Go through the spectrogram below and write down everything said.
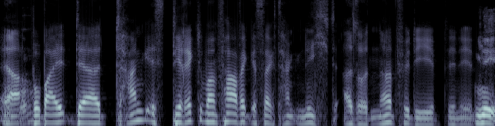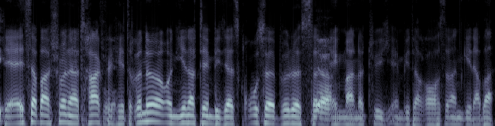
Ja, ne? wobei der Tank ist direkt über dem Fahrwerk ist der Tank nicht. Also ne, für die, die nee. der ist aber schon in der Tragfläche nee. drinne und je nachdem wie das große würde es dann ja. irgendwann natürlich irgendwie daraus rangehen. Aber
